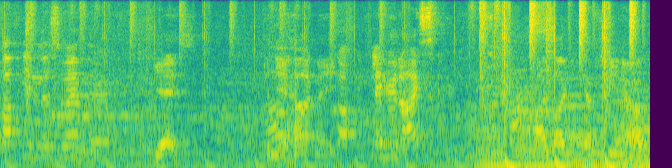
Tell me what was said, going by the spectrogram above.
coffee in this weather? Yes. Can you I'll help want me? Coffee flavored ice cream. I'd like a cappuccino.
